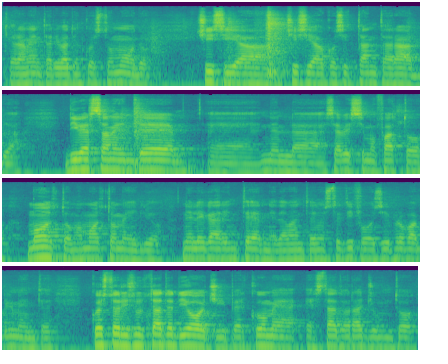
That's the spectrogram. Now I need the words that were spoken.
chiaramente arrivato in questo modo, ci sia, ci sia così tanta rabbia Diversamente, eh, nel, se avessimo fatto molto ma molto meglio nelle gare interne davanti ai nostri tifosi, probabilmente questo risultato di oggi, per come è stato raggiunto,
